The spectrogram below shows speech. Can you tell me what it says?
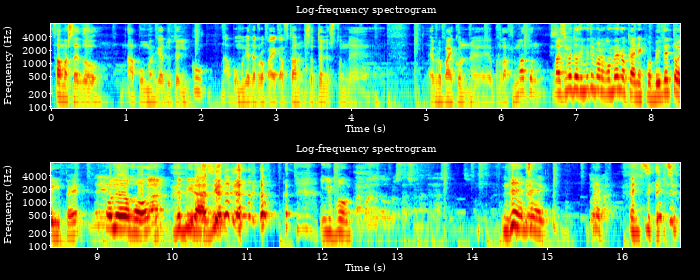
Θα είμαστε εδώ να πούμε για το τελικό, να πούμε για τα ευρωπαϊκά. Φτάνουμε στο τέλος των ε, ευρωπαϊκών ε, πρωταθλημάτων. Μαζί με τον Δημήτρη Μαργομένο κάνει εκπομπή, δεν το είπε. Ναι, το λέω το εγώ, κάνω. δεν πειράζει. λοιπόν, Θα βάλω εδώ μπροστά σε ένα τεράστιο. να τις ναι, ναι. Τώρα. Πρέπει. Έτσι, έτσι.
